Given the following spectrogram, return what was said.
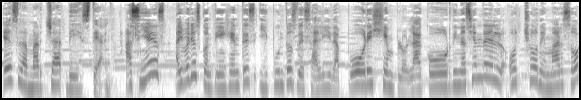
es la marcha de este año. Así es, hay varios contingentes y puntos de salida. Por ejemplo, la coordinación del 8 de marzo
